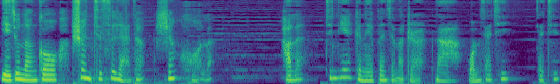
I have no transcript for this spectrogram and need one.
也就能够顺其自然的生活了。好了，今天跟您分享到这儿，那我们下期再见。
